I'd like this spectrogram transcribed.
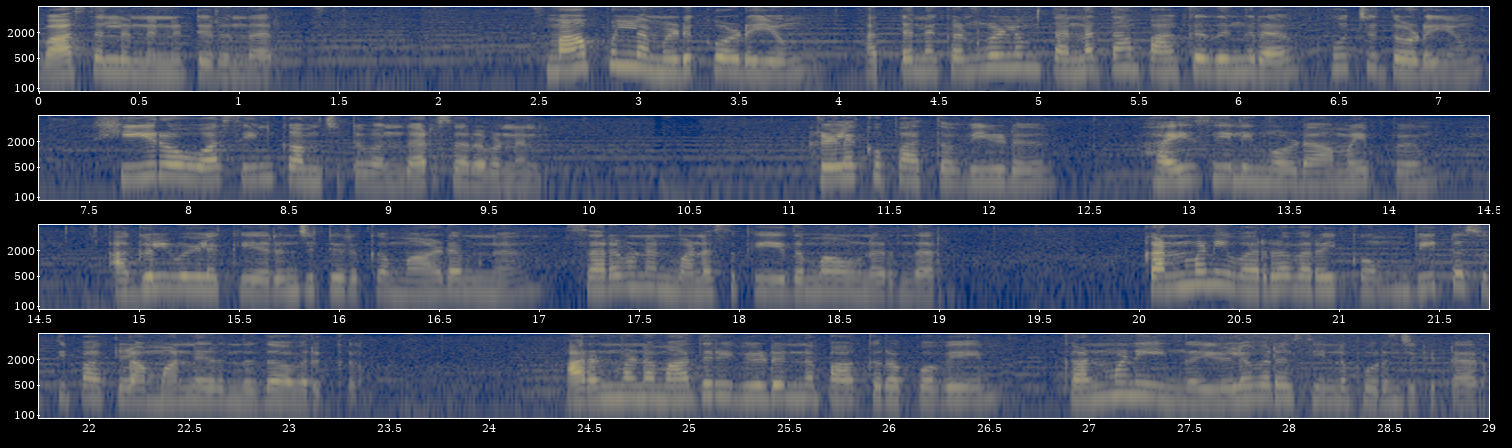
வாசலில் நின்றுட்டு இருந்தார். மாப்பிள்ளை மிடுக்கோடையும் அத்தனை கண்களும் தன்னைத்தான் பார்க்குதுங்கிற கூச்சத்தோடையும் ஹீரோவாக சீன் காமிச்சிட்டு வந்தார் சரவணன். கிழக்கு பார்த்த வீடு ஹை சீலிங்கோட அமைப்பு அகல் விளக்கு எரிஞ்சிட்டு இருக்க மாடம்னு சரவணன் மனசுக்கு இதமாக உணர்ந்தார். கண்மணி வர்ற வரைக்கும் வீட்டை சுற்றி பார்க்கலாமான்னு இருந்தது அவருக்கு. அரண்மனை மாதிரி வீடுன்னு பார்க்குறப்பவே கண்மணி இங்கே இளவரசின்னு புரிஞ்சுக்கிட்டார்.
